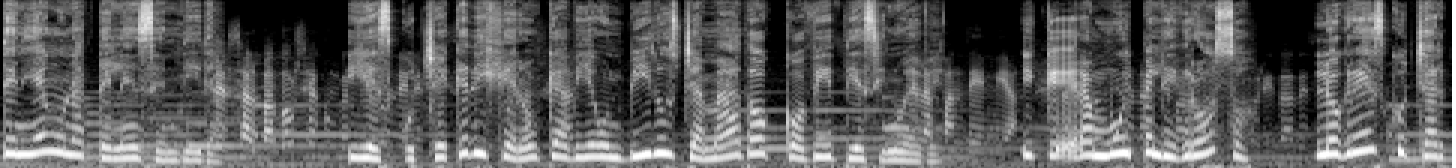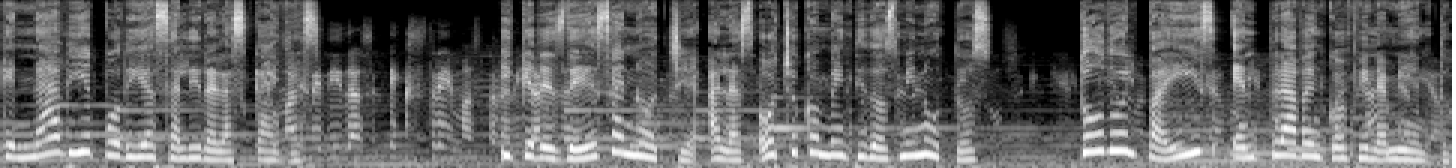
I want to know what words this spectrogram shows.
tenían una tele encendida y escuché que dijeron que había un virus llamado COVID-19 y que era muy peligroso. Logré escuchar que nadie podía salir a las calles y que desde esa noche a las 8.22 minutos todo el país entraba en confinamiento.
